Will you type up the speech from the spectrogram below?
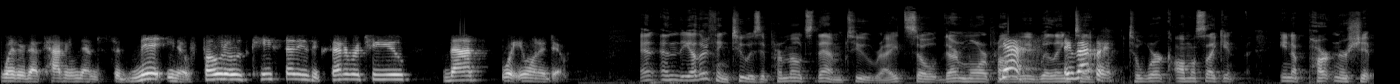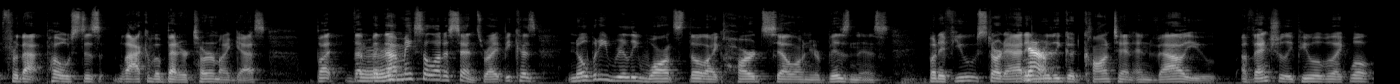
whether that's having them submit, you know, photos, case studies, et cetera, to you. That's what you want to do. And, and the other thing too is it promotes them too, right? So they're more probably yes, willing exactly. to, to work almost like in in a partnership for that post, is lack of a better term, I guess. But that, mm-hmm. but that makes a lot of sense, right? Because nobody really wants the like hard sell on your business. But if you start adding no. really good content and value, eventually people will be like, well,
